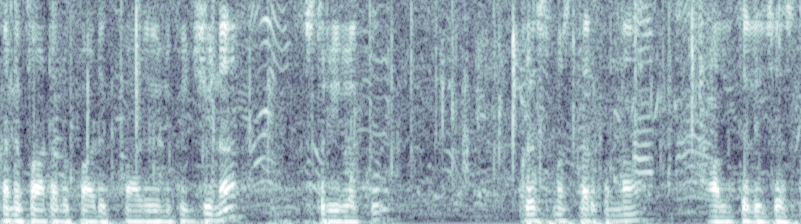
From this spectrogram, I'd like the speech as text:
చక్కని పాటలు పాడి పాడి వినిపించిన స్త్రీలకు క్రిస్మస్ తరపున వాళ్ళు తెలియజేస్తాం.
